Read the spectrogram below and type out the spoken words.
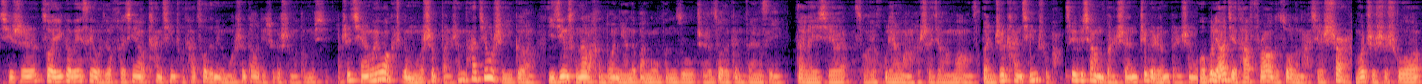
其实做一个 VC，我觉得核心要看清楚他做的那个模式到底是个什么东西。之前 WeWork 这个模式本身它就是一个已经存在了很多年的办公分租，只是做的更 fancy，戴了一些所谓互联网和社交的帽子。本质看清楚吧。这个项目本身，这个人本身，我不了解他 fraud 做了哪些事儿，我只是说，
